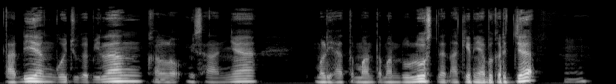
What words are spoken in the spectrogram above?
tadi yang gue juga bilang kalau misalnya melihat teman-teman lulus dan akhirnya bekerja, Hmm.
